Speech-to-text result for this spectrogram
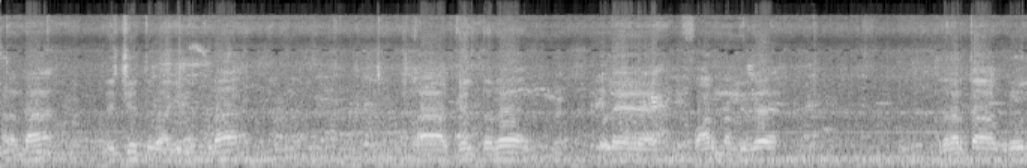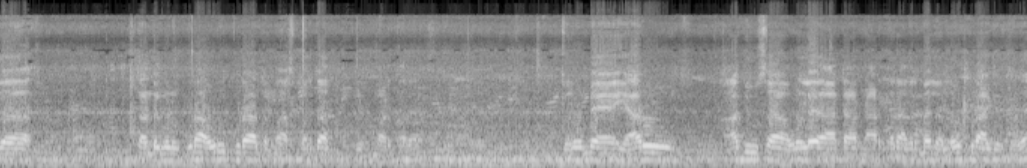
ತಂಡ ನಿಶ್ಚಿತವಾಗಿಯೂ ಕೂಡ ಆ, ಗೆಲ್ತದೆ. ಒಳ್ಳೆ ಫಾರ್ಮ್ನಲ್ಲಿದೆ ಅದರರ್ಥ ವಿರೋಧ ತಂಡಗಳು ಕೂಡ ಅವರು ಕೂಡ ತಮ್ಮ ಸ್ಪರ್ಧಾ ಇದು ಮಾಡ್ತಾರೆ. ಕೆಲವೊಮ್ಮೆ ಯಾರು ಆ ದಿವಸ ಒಳ್ಳೆಯ ಆಟ ಆಡ್ತಾರೆ ಅದ್ರ ಮೇಲೆ ಎಲ್ಲವೂ ಕೂಡ ಆಗಿರ್ತದೆ.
